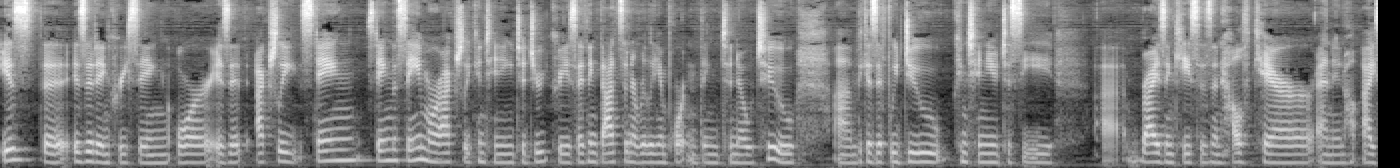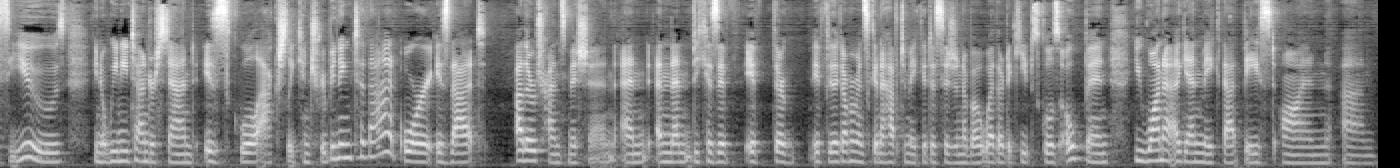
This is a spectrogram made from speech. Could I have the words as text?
is the is it increasing or is it actually staying staying the same or actually continuing to decrease. I think that's a really important thing to know too, um, because if we do continue to see uh, rising cases in healthcare and in ICUs, you know, we need to understand is school actually contributing to that, or is that other transmission and and then because if if they're if the government's going to have to make a decision about whether to keep schools open you want to again make that based on um,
